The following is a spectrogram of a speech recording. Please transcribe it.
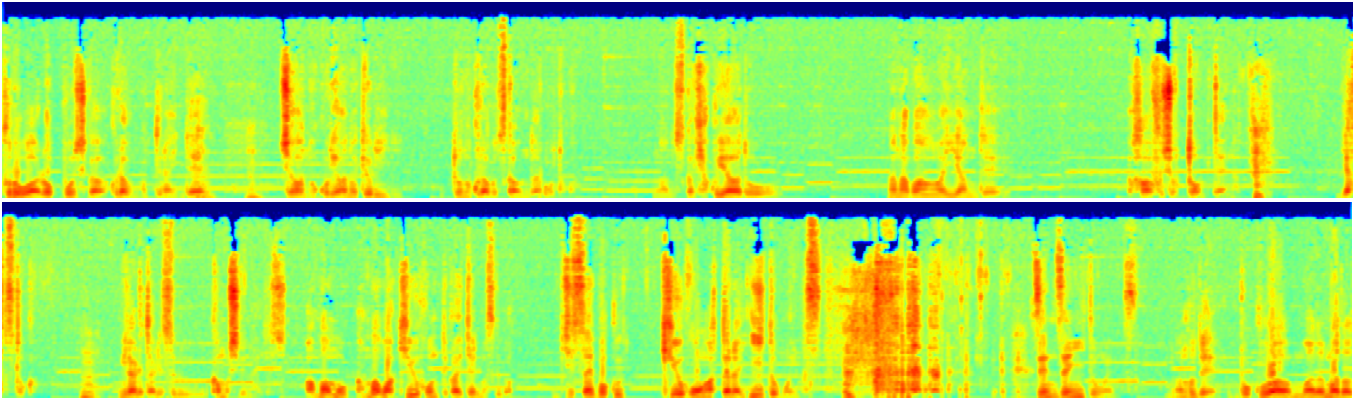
プロは6本しかクラブ持ってないんで、うん。うん。じゃあ残りあの距離どのクラブ使うんだろうとかなんですか？100ヤードを7番アイアンでハーフショットみたいなやつとかうん。見られたりするかもしれないです。しアマもアマは9本って書いてありますけど実際僕9本あったらいいと思います。全然いいと思います。なので僕はまだまだ、うん、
